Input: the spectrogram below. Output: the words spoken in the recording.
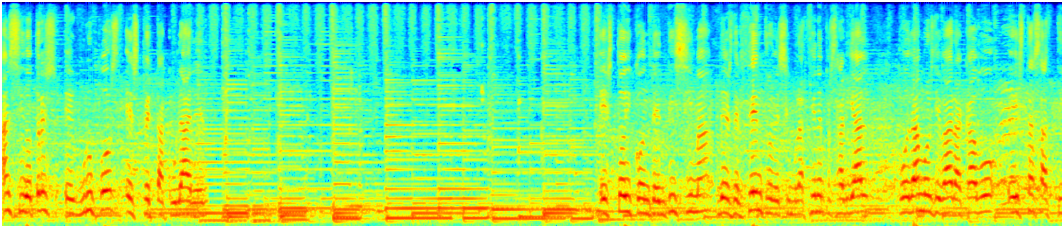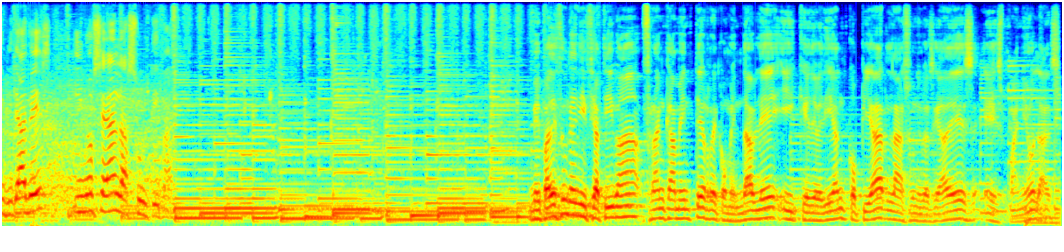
Han sido tres eh, grupos espectaculares. Estoy contentísima desde el Centro de Simulación Empresarial podamos llevar a cabo estas actividades y no serán las últimas. Me parece una iniciativa francamente recomendable y que deberían copiar las universidades españolas.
